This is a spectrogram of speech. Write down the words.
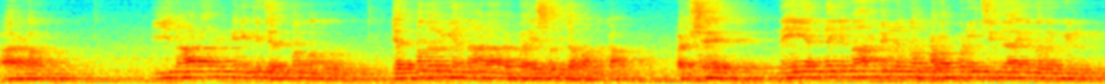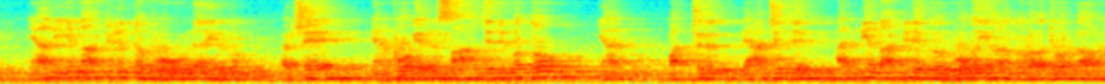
കാരണം ഈ നാടാണ് എനിക്ക് ജന്മം തന്നത്. ജന്മം നൽകിയ നാടാണ് പരിശുദ്ധമാക്കുക മക്ക. പക്ഷേ നീ എന്നെ ഈ നാട്ടിൽ നിന്ന് പുറപ്പെടുവിച്ചില്ലായിരുന്നുവെങ്കിൽ ഞാൻ ഈ നാട്ടിൽ നിന്ന് പോകില്ലായിരുന്നു പക്ഷേ ഞാൻ പോകേണ്ട ഒരു സാഹചര്യം വന്നു. ഞാൻ മറ്റൊരു രാജ്യത്തേക്ക് അന്യ നാട്ടിലേക്ക് പോവുകയാണെന്ന് പറഞ്ഞുകൊണ്ടാണ്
